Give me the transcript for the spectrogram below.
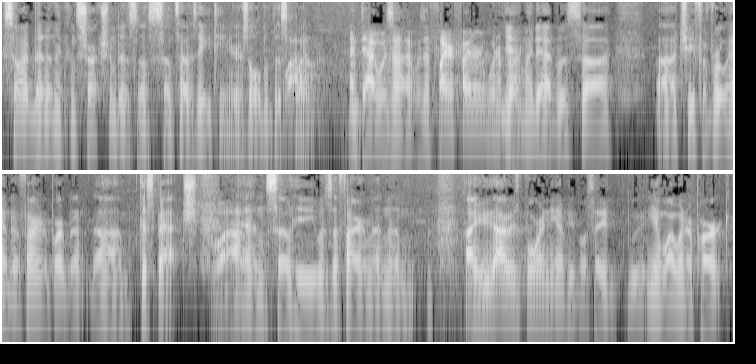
So I've been in the construction business since I was 18 years old at this wow. point. And dad was a was a firefighter. Winter yeah, my dad was. Uh, uh, chief of Orlando Fire Department um, dispatch. Wow. And so he was a fireman. And I, I was born, you know, people say, you know, why Winter Park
